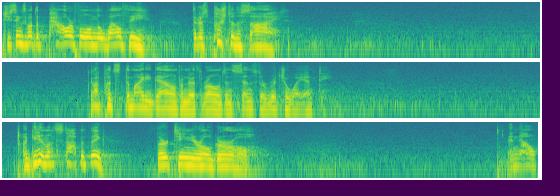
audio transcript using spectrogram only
She sings about the powerful and the wealthy. They're just pushed to the side. God puts the mighty down from their thrones and sends the rich away empty. Again, let's stop and think 13 year old girl. And now,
